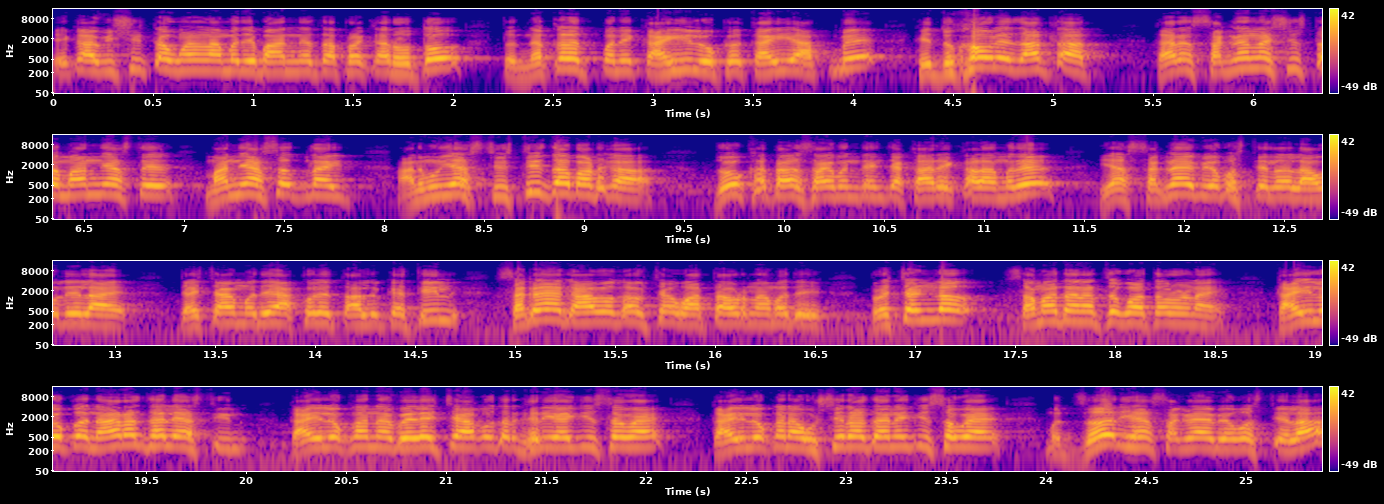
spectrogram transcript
एका विशिष्ट वळणामध्ये बांधण्याचा प्रकार होतो तर नकळतपणे काही लोक काही आत्मे हे दुखावले जातात. कारण सगळ्यांना शिस्त मान्य असते मान्य असत नाहीत. आणि मग या शिस्तीचा बडगा जो खताळ साहेबांनी त्यांच्या कार्यकाळामध्ये या सगळ्या व्यवस्थेला लावलेला आहे त्याच्यामध्ये अकोले तालुक्यातील सगळ्या गावोगावच्या वातावरणामध्ये प्रचंड समाधानाचं वातावरण आहे. काही लोक नाराज झाले असतील काही लोकांना वेळेच्या अगोदर घरी यायची सवय आहे काही लोकांना उशिरा जाण्याची सवय. आहे मग जर ह्या सगळ्या व्यवस्थेला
